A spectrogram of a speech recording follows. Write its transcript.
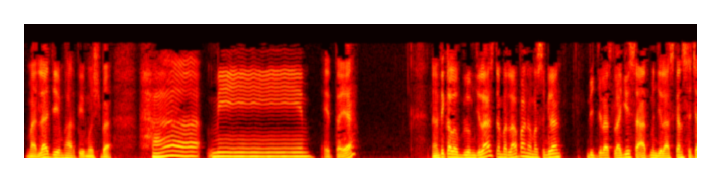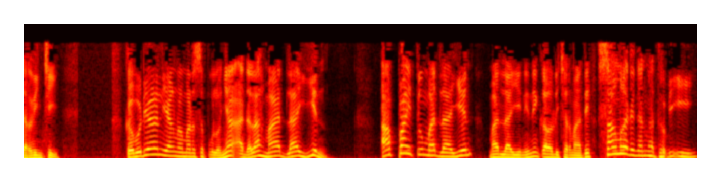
Mad lazim harfi musbah. Ha mim. Itu ya. Nanti kalau belum jelas nomor 8 nomor 9 dijelas lagi saat menjelaskan secara rinci. Kemudian yang nomor 10-nya adalah mad layin. Apa itu mad lain? Mad lain ini kalau dicermati sama dengan mad tobi'i.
